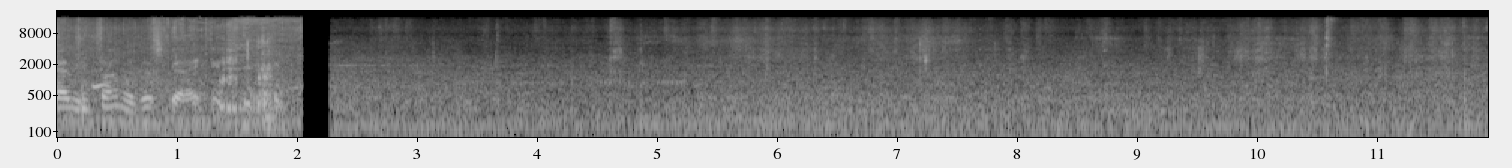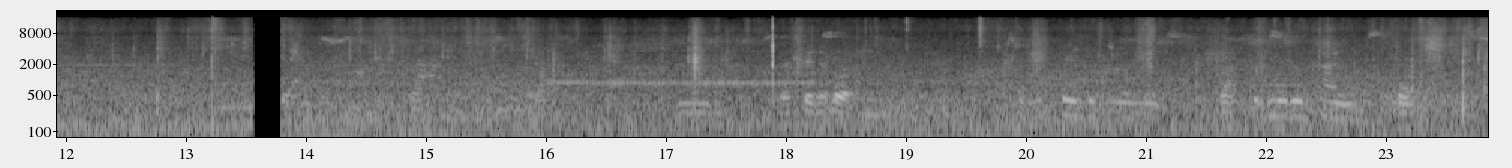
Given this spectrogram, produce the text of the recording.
Having fun with this guy. Kenya doon. Pwede là Pwede mo rin kaya.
